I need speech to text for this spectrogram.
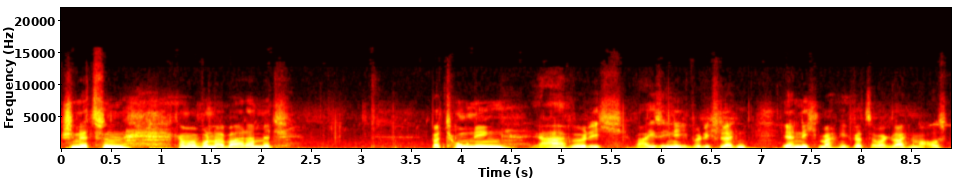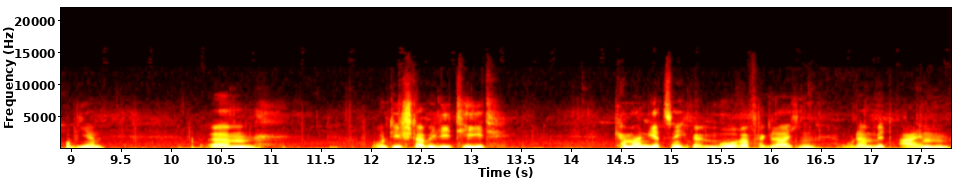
Schnitzen kann man wunderbar damit. Batoning, ja, würde ich, weiß ich nicht, würde ich vielleicht eher nicht machen. Ich werde es aber gleich nochmal ausprobieren. Ähm, und die Stabilität kann man jetzt nicht mit einem Mora vergleichen oder mit einem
